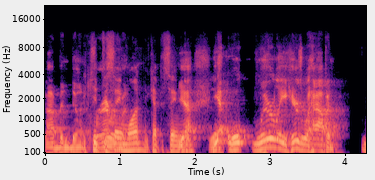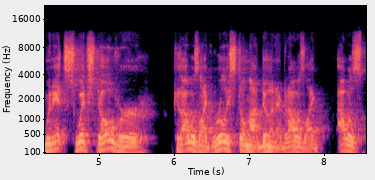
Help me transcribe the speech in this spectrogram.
I've been doing you it keep forever. the same one. You kept the same yeah, one. yeah. Well, literally, here's what happened when it switched over because I was like really still not doing it, but I was like, I was,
